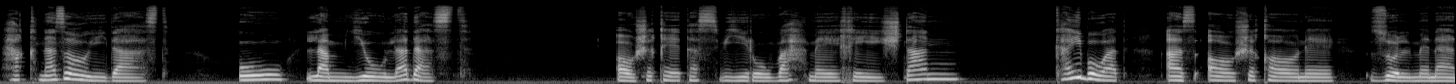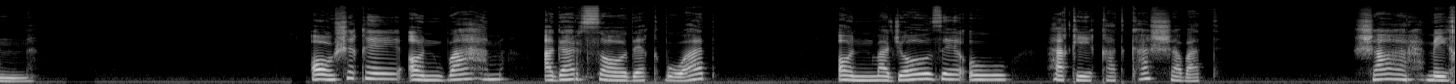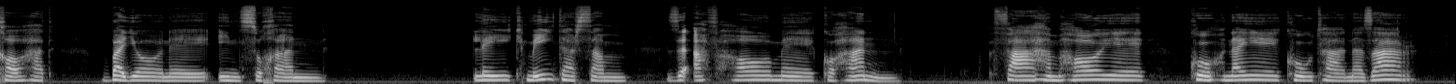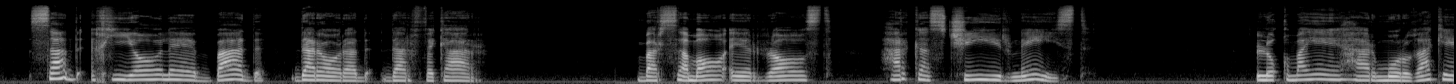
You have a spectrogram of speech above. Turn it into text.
حق نزاییده است. او لم یولد است. عاشق تصویر و وهم خیشتن کی بود از عاشقان ظلمنن عاشق آن وهم اگر صادق بود آن مجاز او حقیقت کش شود. شرح می خواهد بیان این سخن. لیک می ترسم ز افهام کهن. فهمهای کهنه کوت نظر صد خیال بد درآرد در فکر. بر سماع راست هر کس چیر نیست. لقمه هر مرغک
